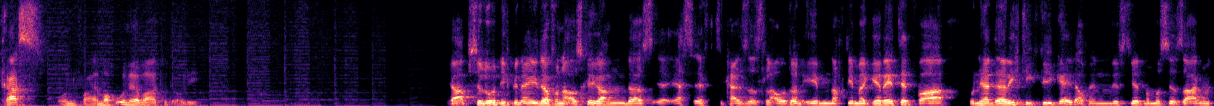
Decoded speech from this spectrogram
krass und vor allem auch unerwartet, Olli. Ja, absolut. Ich bin eigentlich davon ausgegangen, dass erst FC Kaiserslautern eben, nachdem er gerettet war und er hat da richtig viel Geld auch investiert. Man muss ja sagen,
